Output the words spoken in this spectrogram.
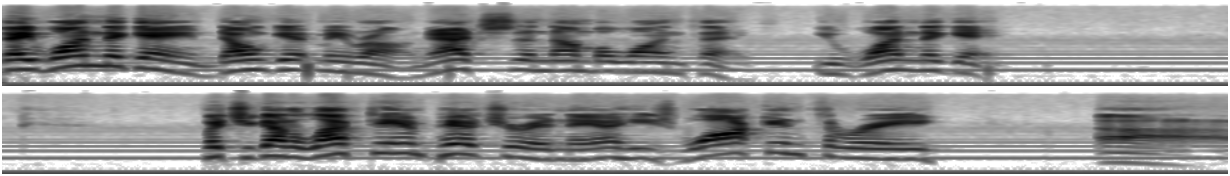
they won the game. Don't get me wrong. That's the number one thing. You won the game. But you got a left hand pitcher in there. He's walking three. Uh,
